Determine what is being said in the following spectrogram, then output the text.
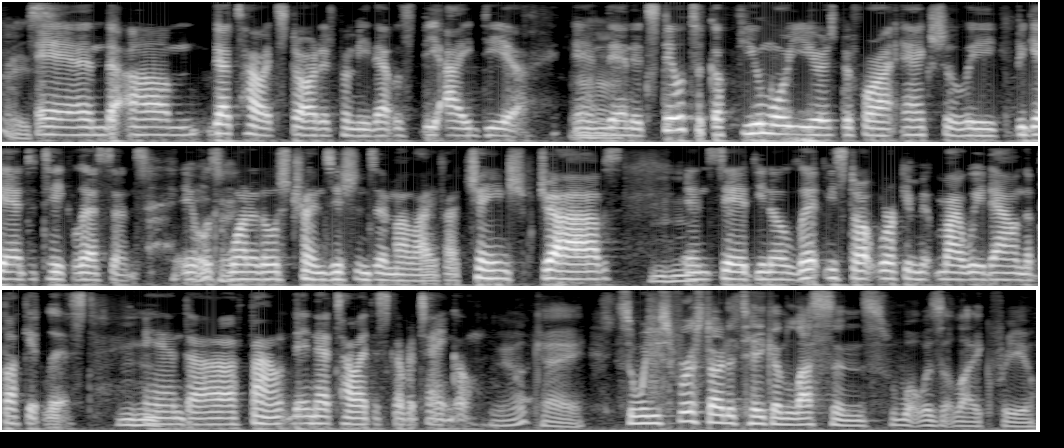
Nice. And um, that's how it started for me. That was the idea. And Uh-huh. then it still took a few more years before I actually began to take lessons. It was one of those transitions in my life. I changed jobs Mm-hmm. and said, you know, let me start working my way down the bucket list. Mm-hmm. And uh, found, and that's how I discovered tango. Okay. So, when you first started taking lessons, what was it like for you?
